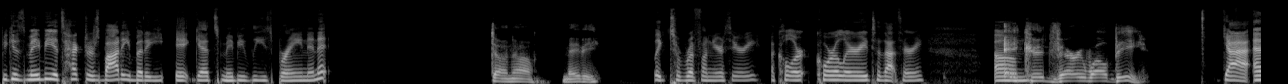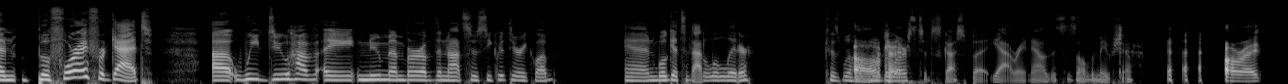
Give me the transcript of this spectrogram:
Because maybe it's Hector's body, but he, it gets maybe Lee's brain in it. Don't know. Maybe Like to riff on your theory, a cor- corollary to that theory. Um, it could very well be. Yeah, and before I forget, Uh, we do have a new member of the Not So Secret Theory Club, and we'll get to that a little later because we'll have Oh, more okay. Dolores to discuss. But yeah, right now this is all the Maeve show. All right.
